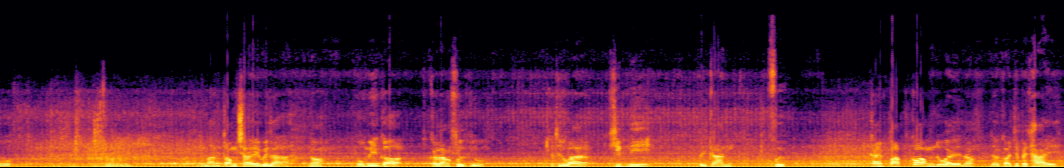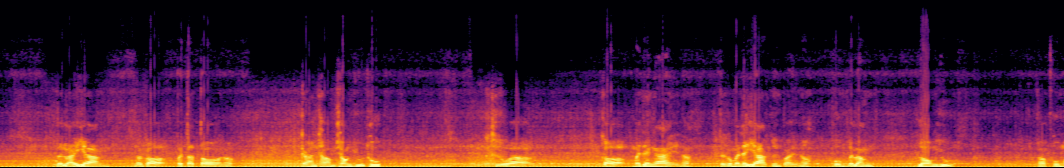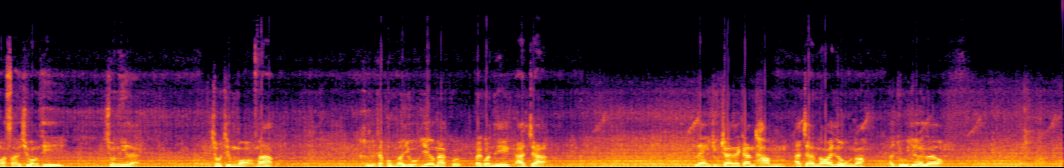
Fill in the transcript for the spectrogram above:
มันต้องใช้เวลาเนาะผมเองก็กำลังฝึกอยู่ ก็ถือว่าคลิปนี้เป็นการฝึกการปรับกล้องด้วยเนาะเดี๋ยวก็จะไปถ่ายหลาย ๆ อย่าง แล้วก็ไปตัดต่อเนาะการทำช่อง YouTube ถือว่าก็ไม่ได้ง่ายเนาะแต่ก็ไม่ได้ยากเกินไปเนาะผมกำลังลองอยู่เนาะผมอาศัยช่วงที่ช่วงนี้แหละช่วงที่เหมาะมาก คือถ้าผมอายุเยอะมากไปกว่านี้อาจจะ แรงจูงใจในการทำอาจจะน้อยลงเนาะอายุเยอะแล้ว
